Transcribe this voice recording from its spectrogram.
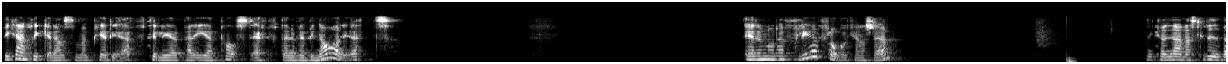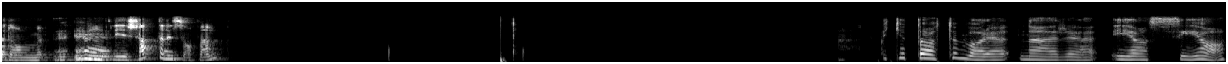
vi kan skicka den som en pdf till er per e-post efter webbinariet. Är det några fler frågor kanske? Ni kan gärna skriva dem i chatten i så fall. Vilket datum var det när eh, EACA,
